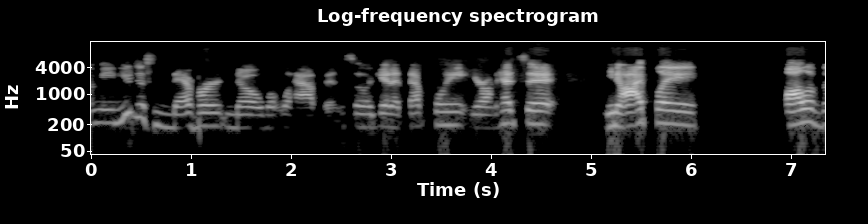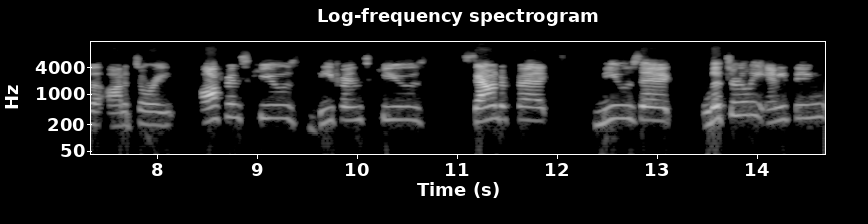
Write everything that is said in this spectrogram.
I mean, you just never know what will happen. So again, at that point, you're on headset. You know, I play all of the auditory offense cues, defense cues, sound effects, music, literally anything,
